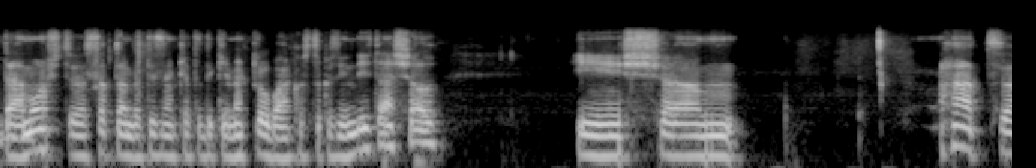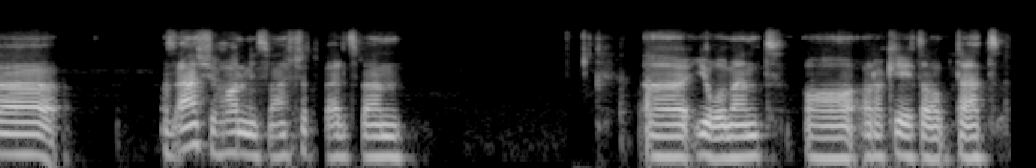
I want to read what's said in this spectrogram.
De most, uh, szeptember 12-én megpróbálkoztak az indítással, és um, Hát az első 30 másodpercben jól ment a, a rakéta, tehát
